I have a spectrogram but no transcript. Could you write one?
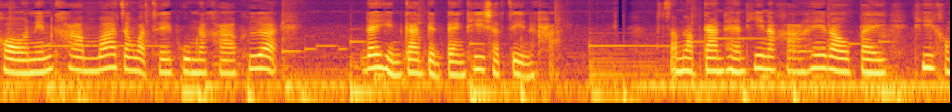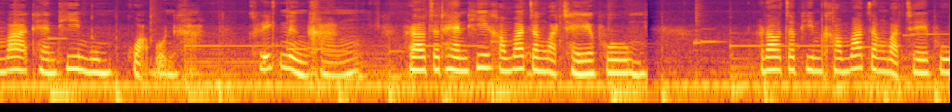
ขอเน้นคำว่าจังหวัดเชยภูมินะคะ เพื่อได้เห็นการเปลี่ยนแปลงที่ชัดเจนค่ะสำหรับการแทนที่นะคะให้เราไปที่คำว่าแทนที่มุมขวาบนค่ะ คลิกหนึ่งครั้ง เราจะแทนที่คำว่าจังหวัดชัยภูมิ เราจะพิมพ์คำว่าจังหวัดชัยภู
